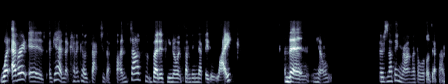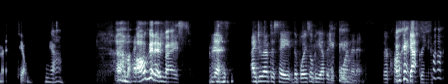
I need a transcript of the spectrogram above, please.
whatever it is. Again that kind of goes back to the fun stuff but if you know it's something that they like then you know there's nothing wrong with a little dip on that too. Yeah. Um, all good advice. Yes. I do have to say the boys will be up in four minutes. They're clock okay. screen. So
